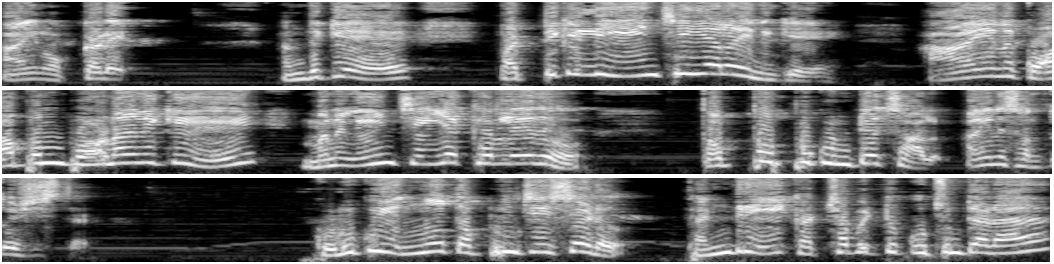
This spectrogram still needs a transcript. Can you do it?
ఆయన ఒక్కడే. అందుకే పట్టికెళ్ళి ఏం చెయ్యాలి ఆయనకి? ఆయన కోపం పోవడానికి మనం ఏం చెయ్యక్కర్లేదు. తప్పు ఒప్పుకుంటే చాలు. ఆయన సంతోషిస్తాడు. కొడుకు ఎన్నో తప్పులు చేశాడు. తండ్రి కక్ష పెట్టి కూర్చుంటాడా?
